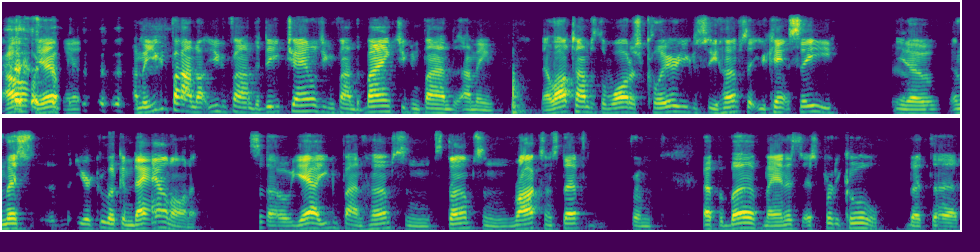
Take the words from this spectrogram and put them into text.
Oh yeah, man. I mean, you can find you can find the deep channels, you can find the banks, you can find. I mean, a lot of times the water's clear, you can see humps that you can't see, you know, unless you're looking down on it. So yeah, you can find humps and stumps and rocks and stuff from up above, man. It's it's pretty cool. But uh,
